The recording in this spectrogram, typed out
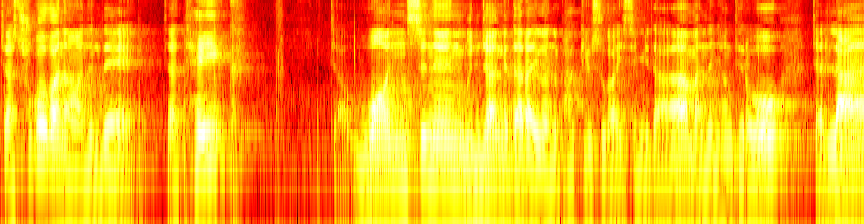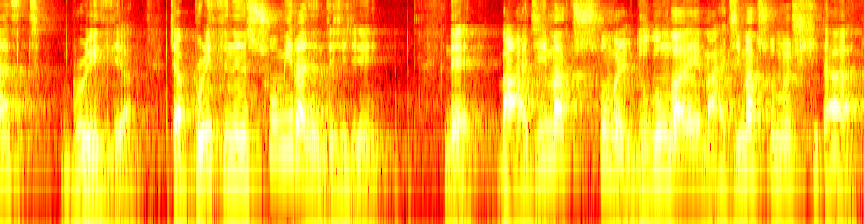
자, 수거가 나왔는데 자, take 자, one 쓰는 문장에 따라 이거는 바뀔 수가 있습니다. 맞는 형태로. 자, last breath야. 자, breath는 숨이라는 뜻이지. 근데 마지막 숨을 누군가의 마지막 숨을 쉬다.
